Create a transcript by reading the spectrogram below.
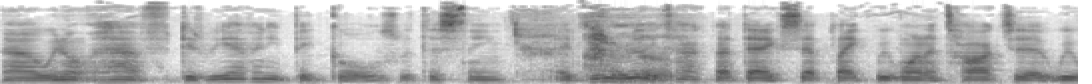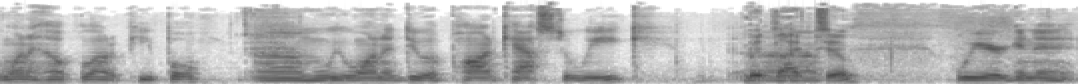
Uh, we don't have. Did we have any big goals with this thing? I didn't don't really know. talk about that, except like we want to talk to. We want to help a lot of people. Um, we want to do a podcast a week. We'd Uh, like to. We are gonna.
